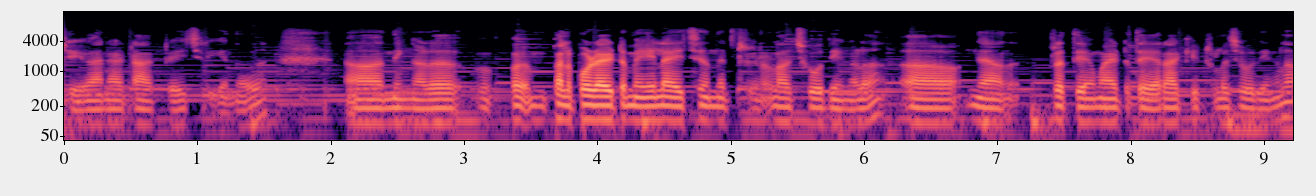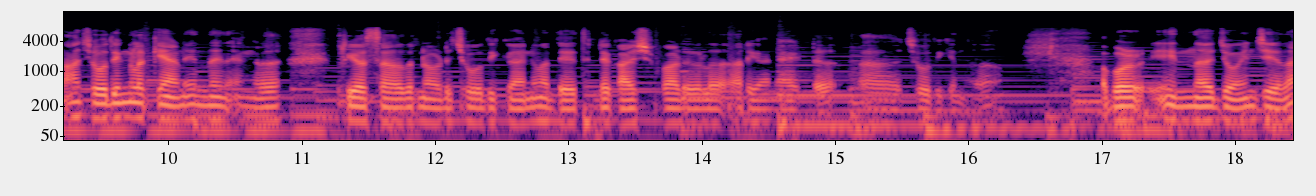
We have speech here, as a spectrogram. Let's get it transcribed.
ചെയ്യാനായിട്ട് ആഗ്രഹിച്ചിരിക്കുന്നത്. നിങ്ങൾ പലപ്പോഴായിട്ട് മെയിൽ അയച്ചു തന്നിട്ടുള്ള ചോദ്യങ്ങൾ ഞാൻ പ്രത്യേകമായിട്ട് തയ്യാറാക്കിയിട്ടുള്ള ചോദ്യങ്ങൾ ആ ചോദ്യങ്ങളൊക്കെയാണ് ഇന്ന് ഞങ്ങൾ പ്രിയ സഹോദരനോട് ചോദിക്കുവാനും അദ്ദേഹത്തിന്റെ കാഴ്ചപ്പാടുകൾ അറിയാനായിട്ട് ചോദിക്കുന്നത്. അപ്പോൾ ഇന്ന് ജോയിൻ ചെയ്ത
